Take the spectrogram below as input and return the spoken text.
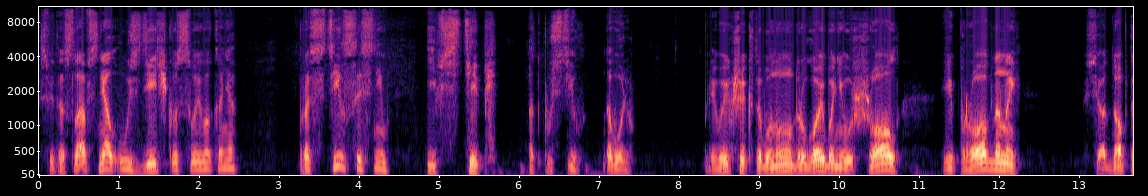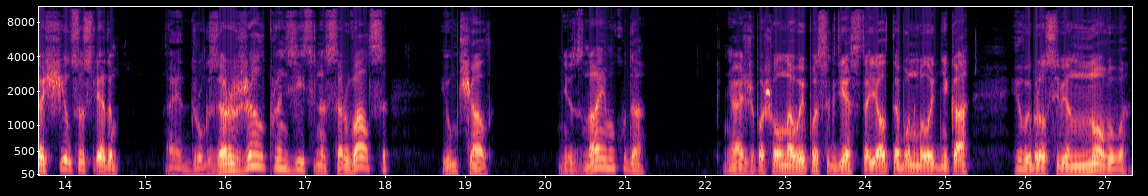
Святослав снял уздечку с своего коня, простился с ним и в степь отпустил на волю. Привыкший к табуну, другой бы не ушел, и прогнанный все одно обтащился следом, а этот вдруг заржал пронзительно, сорвался и умчал, не знаемо куда. Князь же пошел на выпас, где стоял табун молодняка, и выбрал себе нового,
